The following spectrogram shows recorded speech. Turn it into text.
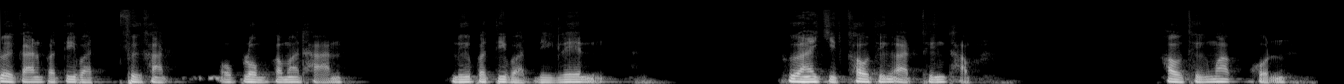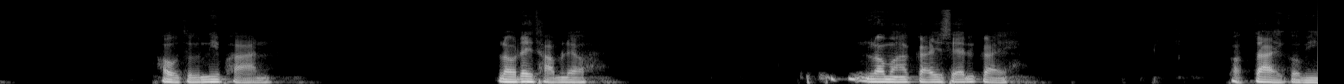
ด้วยการปฏิบัติฝึกหัด อบรมกรรมฐาน หรือปฏิบัติดีเล่น เพื่อให้จิตเข้าถึงอัดถึงธรรมเข้าถึงมรรคผล เข้าถึงนิพพาน เราได้ทำแล้ว เรามาไกลแสนไกลภาคใต้ก็มี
